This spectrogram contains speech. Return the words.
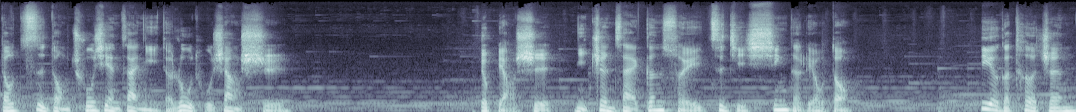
都自动出现在你的路途上时，就表示你正在跟随自己心的流动。第二个特征，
